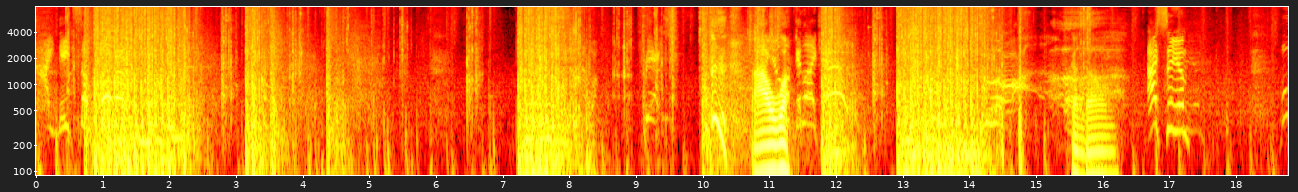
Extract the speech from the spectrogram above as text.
I need some cover. Ow. looking like hell. Gun down. I see him. Move.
